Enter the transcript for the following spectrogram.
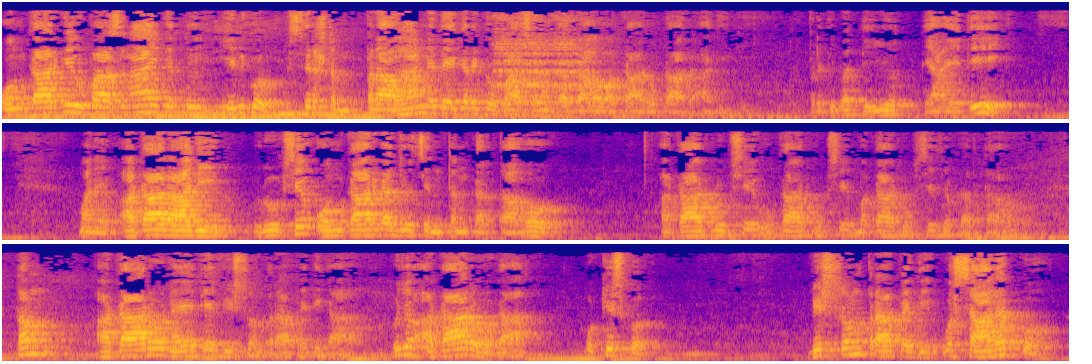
ओंकार की उपासना है कि तो इनको श्रेष्ठ प्राधान्य देकर के उपासना कर रहा हो आकार उकार आदि की। प्रतिपद्य यो ध्यायती। माने आकार आदि रूप से ओंकार का जो चिंतन करता हो आकार रूप से, उकार रूप से, मकार रूप से जो करता हो, तम अकारो नए थे विश्व प्राप्ति कहा वो जो आकार होगा, वो किसको? विश्वम प्राप्ति उस साधक को।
